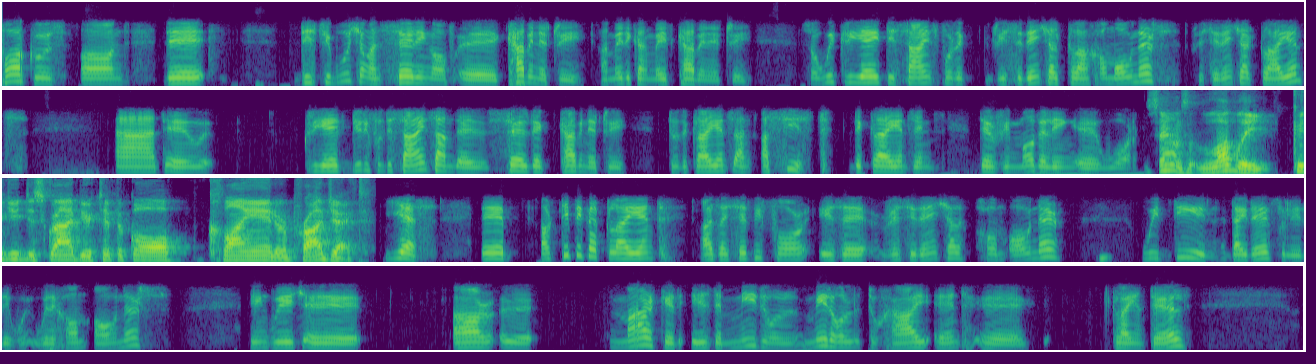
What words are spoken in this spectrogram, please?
focused on the distribution and selling of uh, cabinetry, American-made cabinetry. So we create designs for the residential homeowners, residential clients, and uh, create beautiful designs and uh, sell the cabinetry to the clients and assist the clients in their remodeling uh, work. Sounds lovely. Could you describe your typical client or project? Yes. Uh, our typical client, as I said before, is a residential homeowner. We deal directly with the homeowners in which uh, our uh, market is the middle middle to high end uh, clientele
